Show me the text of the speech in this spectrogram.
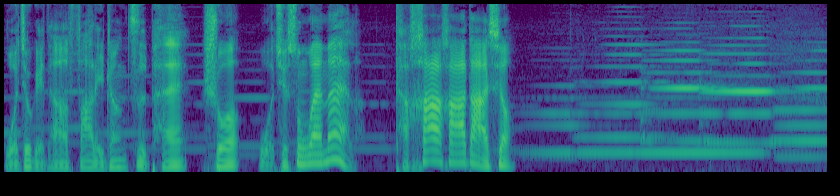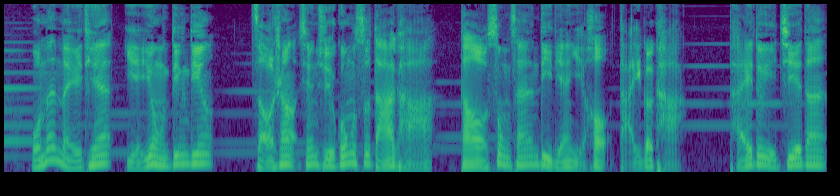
我就给她发了一张自拍，说我去送外卖了。她哈哈大笑。我们每天也用钉钉，早上先去公司打卡，到送餐地点以后打一个卡，排队接单，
